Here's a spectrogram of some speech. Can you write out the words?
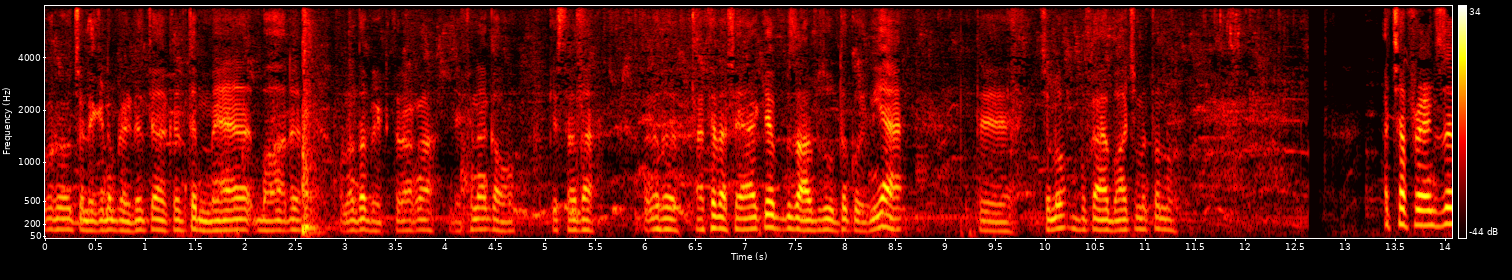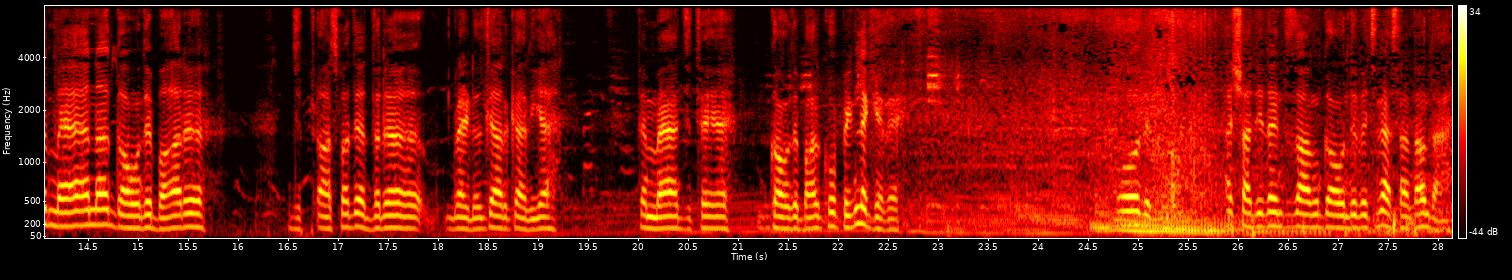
और चले गए ने तैयार कर मैं बाहर उन्होंने का वेट करा देखना गाँव किस तरह का अगर इतने वैसे है कि बाज़ार बजूर तो कोई नहीं है। तो चलो बकाया बाद ਅੱਛਾ ਫਰੈਂਡਸ ਮੈਂ ਨਾ ਗਾਉਂ ਦੇ ਬਾਹਰ ਜਿੱਥੇ ਆਸਪਾਸ ਦੇ ਅੰਦਰ ਬ੍ਰਾਈਡਲ ਤਿਆਰ ਕਰ ਰਹੀ ਹੈ ਤੇ ਮੈਂ ਜਿੱਥੇ ਗਾਉਂ ਦੇ ਬਾਹਰ ਕੋਪੇ ਨਹੀਂ ਲੱਗੇ ਤੇ ਉਹ ਦੇਖੋ ਆ ਸ਼ਾਦੀ ਦਾ ਇੰਤਜ਼ਾਮ ਗਾਉਂ ਦੇ ਵਿੱਚ ਨਾ ਇਸ ਤਰ੍ਹਾਂ ਹੁੰਦਾ ਹੈ।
